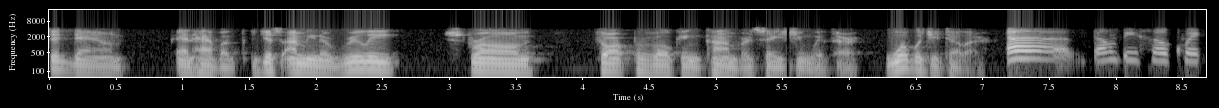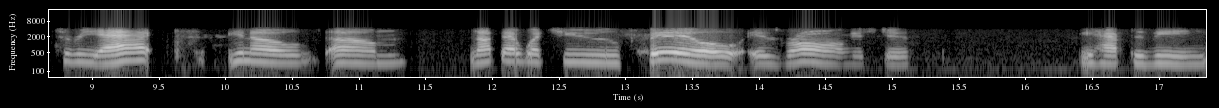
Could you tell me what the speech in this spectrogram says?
sit down and have a just, I mean, a really strong, thought-provoking conversation with her, what would you tell her? Uh, don't be so quick to react. You know, um, not that what you feel is wrong. It's just you have to be,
